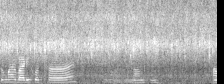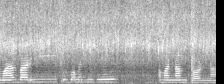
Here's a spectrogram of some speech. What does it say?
তোমার বাড়ি কোথায়? নাম কি? আমার বাড়ি পূর্ব মেদিনীপুর। আমার নাম ঝর্ণা।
